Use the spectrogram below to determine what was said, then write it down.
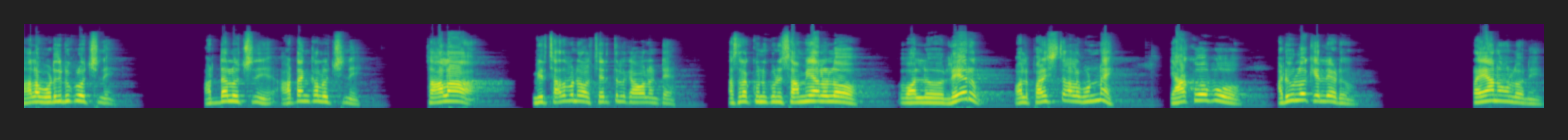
చాలా ఒడిదుడుకులు వచ్చినాయి. అడ్డాలు వచ్చినాయి ఆటంకాలు వచ్చినాయి. చాలా మీరు చదవండి వాళ్ళ చరిత్రలు కావాలంటే. అసలు కొన్ని కొన్ని సమయాలలో వాళ్ళు లేరు వాళ్ళ పరిస్థితులు అలాగ ఉన్నాయి. యాకోబు అడవిలోకి వెళ్ళాడు. ప్రయాణంలోని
